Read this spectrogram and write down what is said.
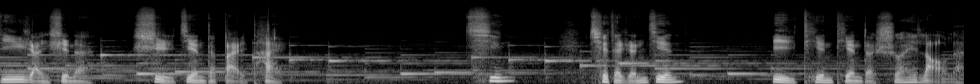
依然是那世间的百态。青，却在人间一天天的衰老了。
